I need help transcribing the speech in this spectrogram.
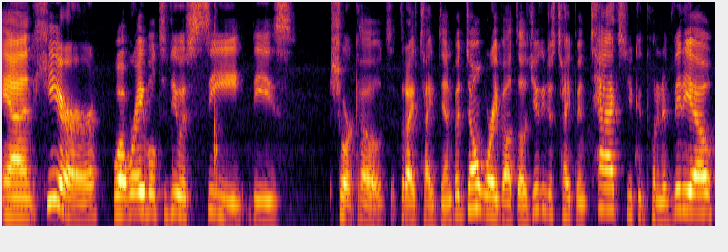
And here, what we're able to do is see these short codes that I've typed in, but don't worry about those. You can just type in text, you can put in a video,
